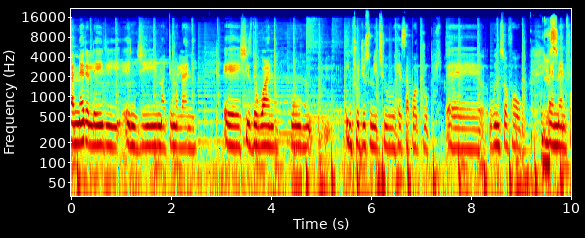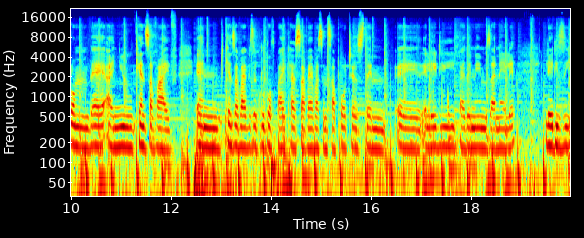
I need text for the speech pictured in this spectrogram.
I met a lady, Ng Matimulani. Uh, she's the one who introduced me to her support group, uh, Wings of Hope. Yes. And then from there, I knew Can Survive. And Can Survive is a group of bikers, survivors, and supporters. Then uh, a lady by the name Zanele, Lady Z,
